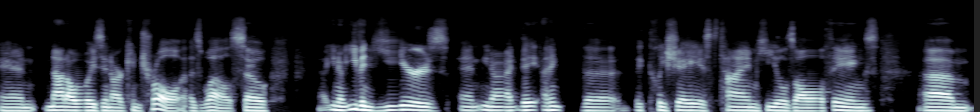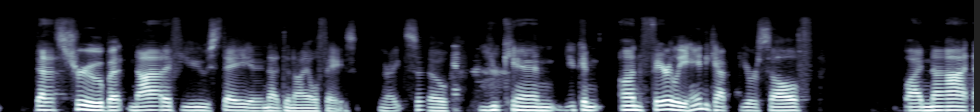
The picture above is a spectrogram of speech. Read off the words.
and not always in our control as well. So, you know, even years, and you know, they, I think the the cliche is time heals all things. Um, that's true, but not if you stay in that denial phase, right? So you can you can unfairly handicap yourself by not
